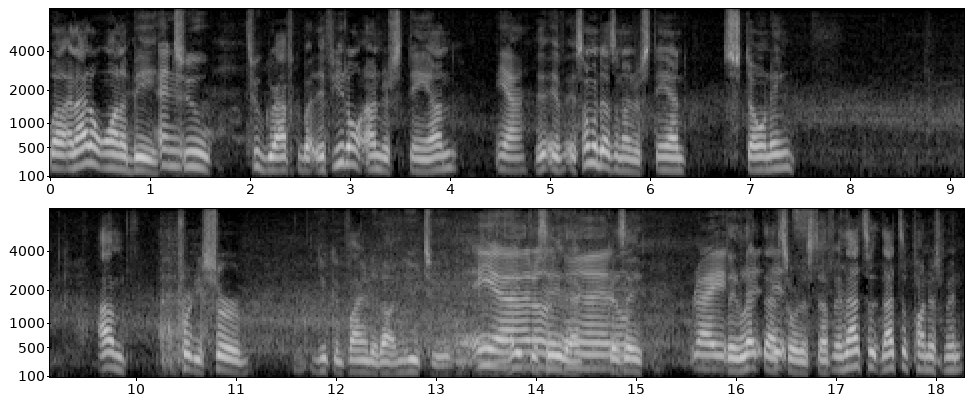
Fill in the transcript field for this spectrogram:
Well, and I don't want to be And- too too graphic, but if you don't understand, yeah. if, if someone doesn't understand stoning, I'm pretty sure you can find it on YouTube. Yeah, I hate I to say that because they Right. they let but that sort of stuff, and that's a, that's a punishment.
